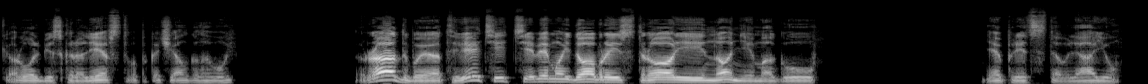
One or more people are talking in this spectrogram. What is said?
Король без королевства покачал головой. Рад бы ответить тебе, мой добрый Строрий, но не могу. Не представляю.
